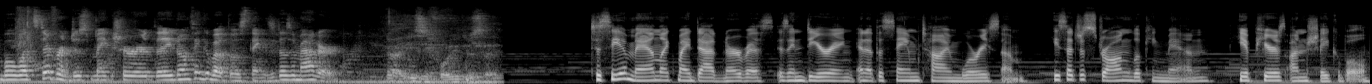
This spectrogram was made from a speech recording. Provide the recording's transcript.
Well, what's different? Just make sure they don't think about those things. It doesn't matter. Yeah, easy for you to say. To see a man like my dad nervous is endearing and at the same time worrisome. He's such a strong looking man. He appears unshakable.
